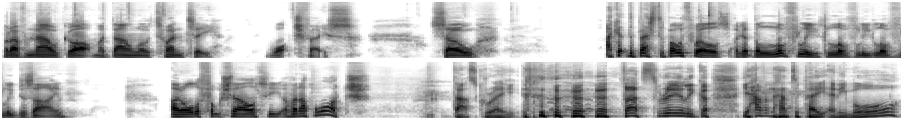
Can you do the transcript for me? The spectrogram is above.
but I've now got my Download Twenty watch face. So I get the best of both worlds. I get the lovely, lovely, lovely design and all the functionality of an Apple Watch. That's great. That's really good. You haven't had to pay any more.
